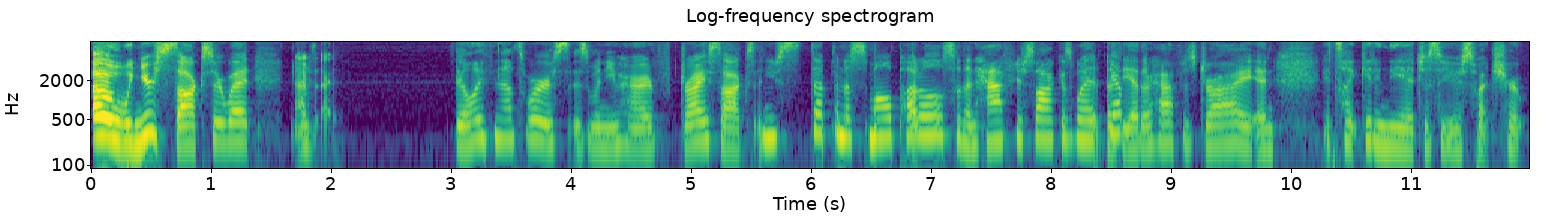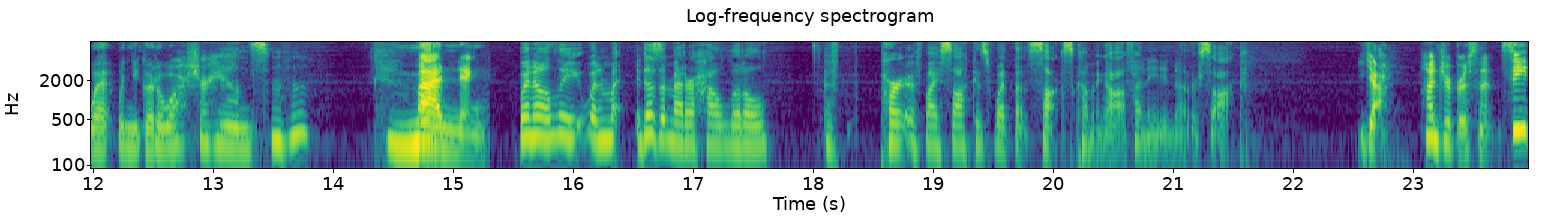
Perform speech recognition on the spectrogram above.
Oh, when your socks are wet, I'm, the only thing that's worse is when you have dry socks and you step in a small puddle, so then half your sock is wet, but Yep. the other half is dry, and it's like getting the edges of your sweatshirt wet when you go to wash your hands. Mm-hmm. Maddening. When only when my, it doesn't matter how little part of my sock is wet, that sock's coming off. I need another sock. Yeah, hundred percent. See,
